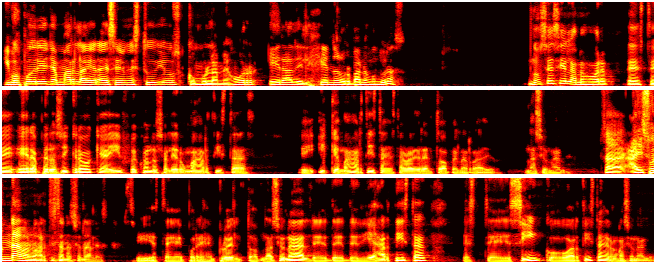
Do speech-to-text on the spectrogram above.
¿Y vos podrías llamar la era de Zion Studios como la mejor era del género urbano en Honduras? No sé si es la mejor este, era, pero sí creo que ahí fue cuando salieron más artistas y, y que más artistas estaban en el top en la radio nacional. O sea, ahí sonaban los artistas nacionales. Sí, este, por ejemplo, el top nacional de, de, de 10 artistas, este, 5 artistas eran nacionales.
